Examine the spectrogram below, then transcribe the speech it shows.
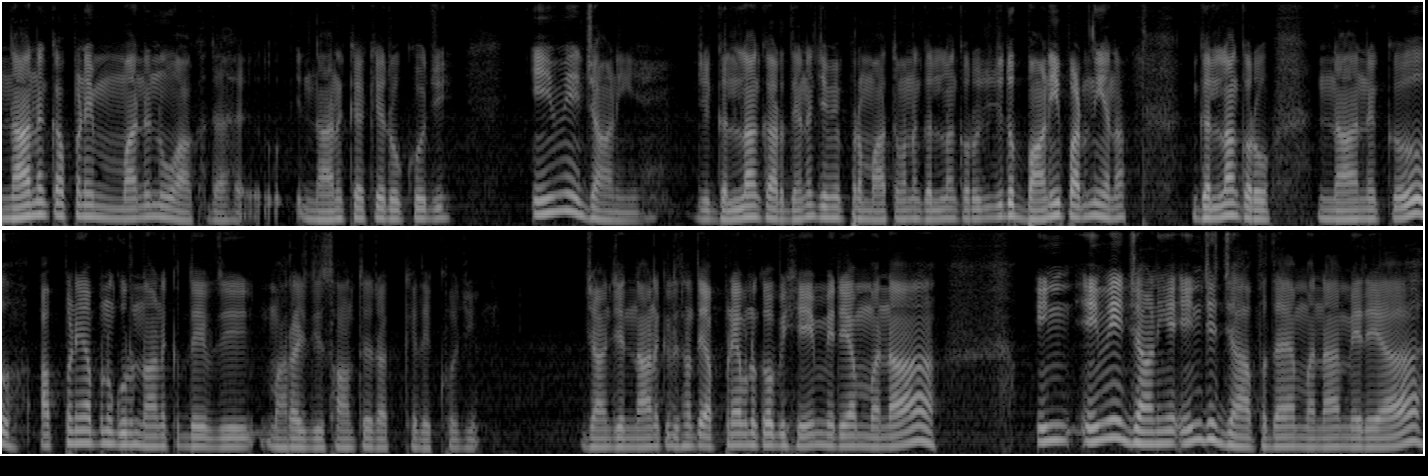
ਨਾਨਕ ਆਪਣੇ ਮਨ ਨੂੰ ਆਖਦਾ ਹੈ। ਨਾਨਕ ਕਹਿ ਕੇ ਰੋਕੋ ਜੀ ਐਵੇਂ ਜਾਣੀਏ। ਜੇ ਗੱਲਾਂ ਕਰਦੇ ਆ ਨਾ, ਜਿਵੇਂ ਪ੍ਰਮਾਤਮਾ ਨਾਲ ਗੱਲਾਂ ਕਰੋ ਜੀ, ਜਦੋਂ ਬਾਣੀ ਪੜ੍ਹਨੀ ਆ ਨਾ, ਗੱਲਾਂ ਕਰੋ, ਨਾਨਕ ਆਪਣੇ ਆਪ ਨੂੰ ਗੁਰੂ ਨਾਨਕ ਦੇਵ ਜੀ ਮਹਾਰਾਜ ਦੀ ਥਾਂ ਤੇ ਰੱਖ ਕੇ ਦੇਖੋ ਜੀ। ਜਾਂ ਜੇ ਨਾਨਕ ਦੀ ਥਾਂ ਤੇ ਆਪਣੇ ਆਪ ਨੂੰ ਕਹੋ ਵੀ, ਹੇ ਮੇਰਿਆ ਮਨਾ ਇਨ ਐਵੇਂ ਜਾਣੀਏ ਇੰਜ ਜਾਪਦਾ ਹੈ ਮਨਾ ਮੇਰਿਆ।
